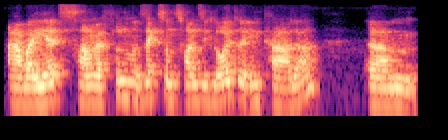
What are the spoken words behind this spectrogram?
aber jetzt haben wir 26 Leute im Kader. Ähm,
